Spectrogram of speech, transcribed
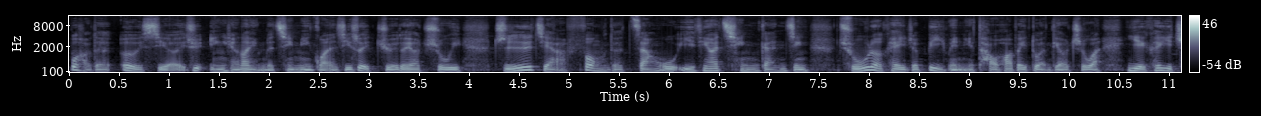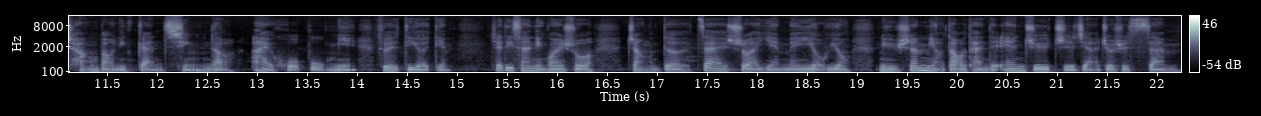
不好的恶习而已去影响到你们的亲密关系，所以绝对要注意指甲缝的脏物一定要清干净。除了可以就避免你桃花被断掉之外，也可以长保你感情的爱火不灭。所以第二点，接第三点，关于说长得再帅也没有用，女生秒到弹的 NG 指甲就是三。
